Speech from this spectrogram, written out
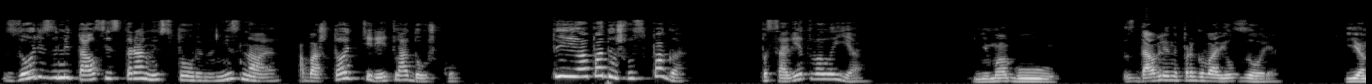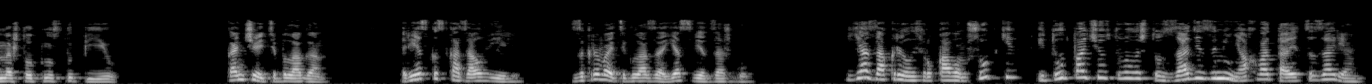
Зоря заметался из стороны в сторону, не зная, обо что оттереть ладошку. — Ты о подошву сапога, — посоветовала я. — Не могу, — сдавленно проговорил Зоря. — Я на что-то наступил. — Кончайте балаган, — резко сказал Вели. — Закрывайте глаза, я свет зажгу. Я закрылась рукавом шубки и тут почувствовала, что сзади за меня хватается Зарян.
